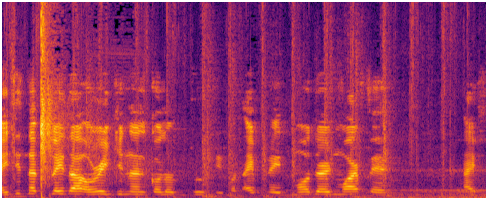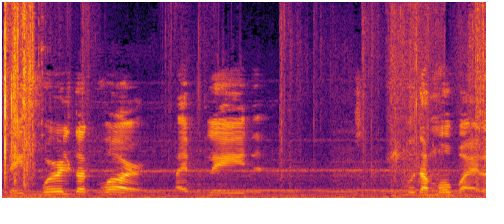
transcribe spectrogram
I did not play the original Call of Duty, but I played Modern Warfare. I played World at War. I played the mobile.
